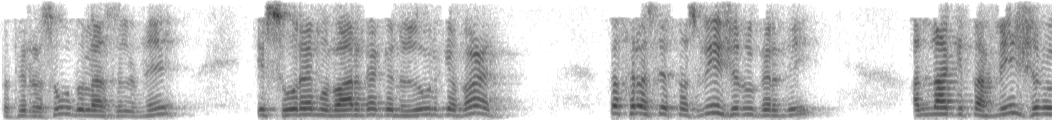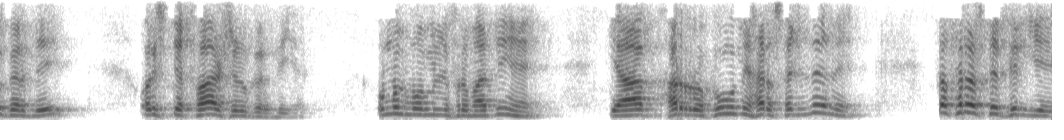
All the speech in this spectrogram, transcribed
تو پھر رسول اللہ علیہ وسلم نے اس سورہ مبارکہ کے نزول کے بعد کثرت سے تصویر شروع کر دی، اللہ کی تحمیر شروع کر دی اور استغفار شروع کر دیا۔ ام المومن فرماتی ہیں کہ آپ ہر رخوع میں، ہر سجدے میں کثرت سے پھر یہ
